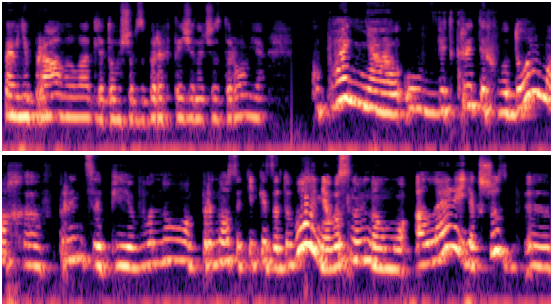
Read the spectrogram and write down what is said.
певні правила для того, щоб зберегти жіноче здоров'я? Купання у відкритих водоймах, е, в принципі, воно приносить тільки задоволення в основному, але якщо е,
